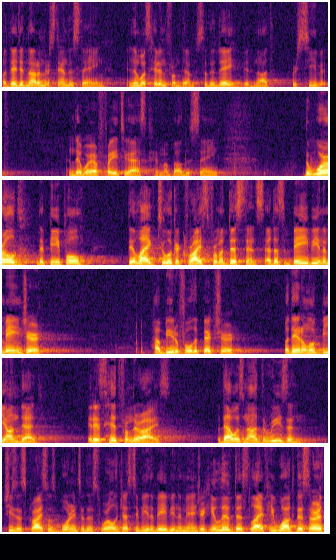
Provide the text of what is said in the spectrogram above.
But they did not understand this saying, and it was hidden from them, so that they did not perceive it. And they were afraid to ask him about this saying. The world, the people, They like to look at Christ from a distance, at this baby in the manger, how beautiful the picture, but they don't look beyond that. It is hid from their eyes. But that was not the reason Jesus Christ was born into this world just to be the baby in the manger. He lived this life, He walked this earth,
